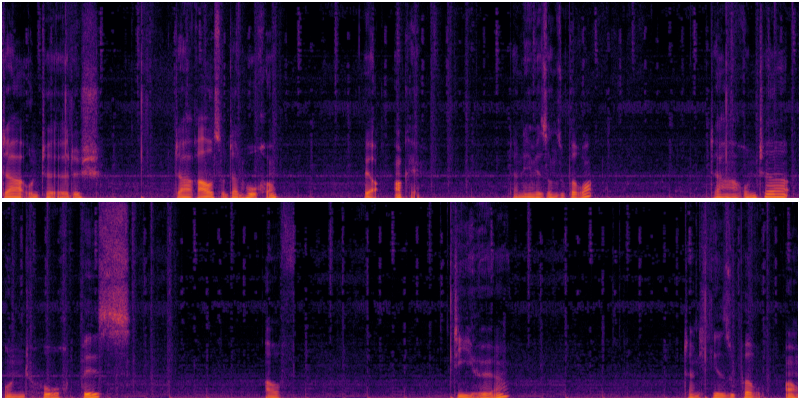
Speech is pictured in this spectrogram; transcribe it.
da unterirdisch. Da raus und dann hoch, hm? Ja, okay. Dann nehmen wir so ein Superrohr. Da runter und hoch bis auf die Höhe. Dann hier super... Oh.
